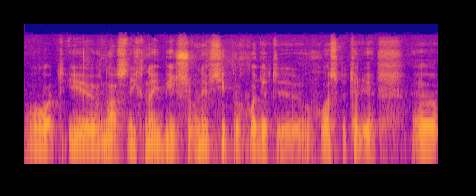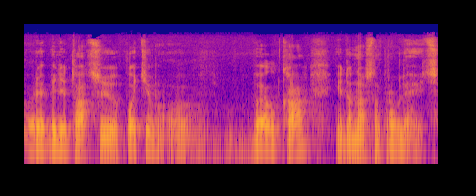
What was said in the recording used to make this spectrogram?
От. І в нас їх найбільше. Вони всі проходять в госпіталі реабілітацію, потім ВЛК і до нас направляються.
